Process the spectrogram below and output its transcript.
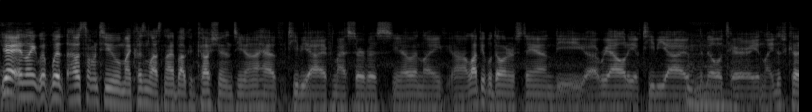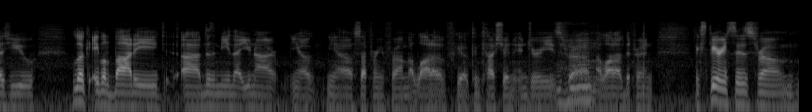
Yeah, know. and like with, with, I was talking to my cousin last night about concussions. You know, and I have TBI for my service. You know, and like uh, a lot of people don't understand the uh, reality of TBI in the military, and like just because you look able-bodied uh, doesn't mean that you're not, you know, you know, suffering from a lot of you know, concussion injuries from Mhm. a lot of different experiences from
